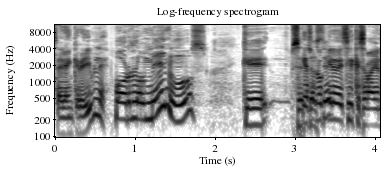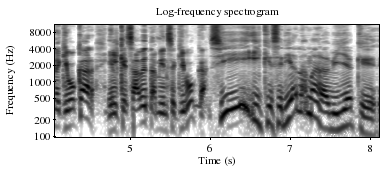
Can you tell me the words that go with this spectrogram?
Sería increíble. Por lo menos que se Que eso no quiere decir que se vayan a equivocar. El que sabe también se equivoca. Sí, y que sería la maravilla que,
